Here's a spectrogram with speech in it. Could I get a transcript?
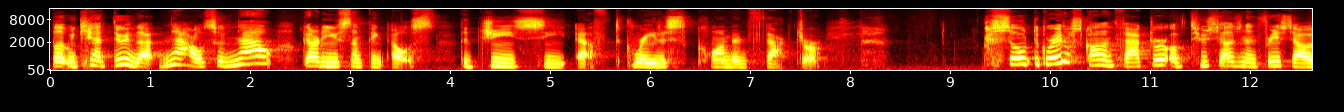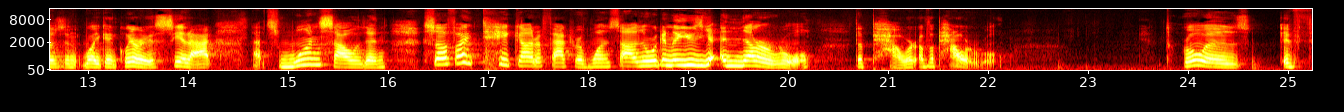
But we can't do that now, so now we gotta use something else the GCF, the greatest common factor. So the greatest common factor of 2,000 and 3,000, well, you can clearly see that, that's 1,000. So if I take out a factor of 1,000, we're going to use yet another rule, the power of a power rule. The rule is if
